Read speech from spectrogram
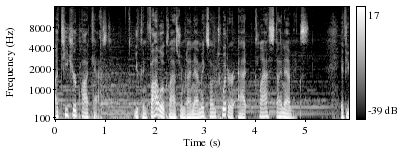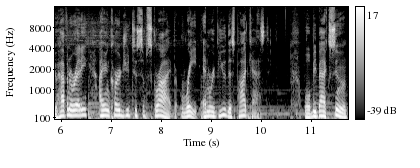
a teacher podcast. You can follow Classroom Dynamics on Twitter at Class Dynamics. If you haven't already, I encourage you to subscribe, rate, and review this podcast. We'll be back soon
